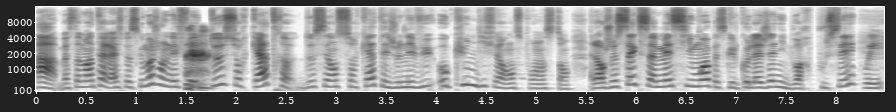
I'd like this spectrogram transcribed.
Ah, bah ça m'intéresse parce que moi j'en ai fait deux sur quatre, deux séances sur quatre et je n'ai vu aucune différence pour l'instant. Alors je sais que ça met six mois parce que le collagène il doit repousser, oui.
